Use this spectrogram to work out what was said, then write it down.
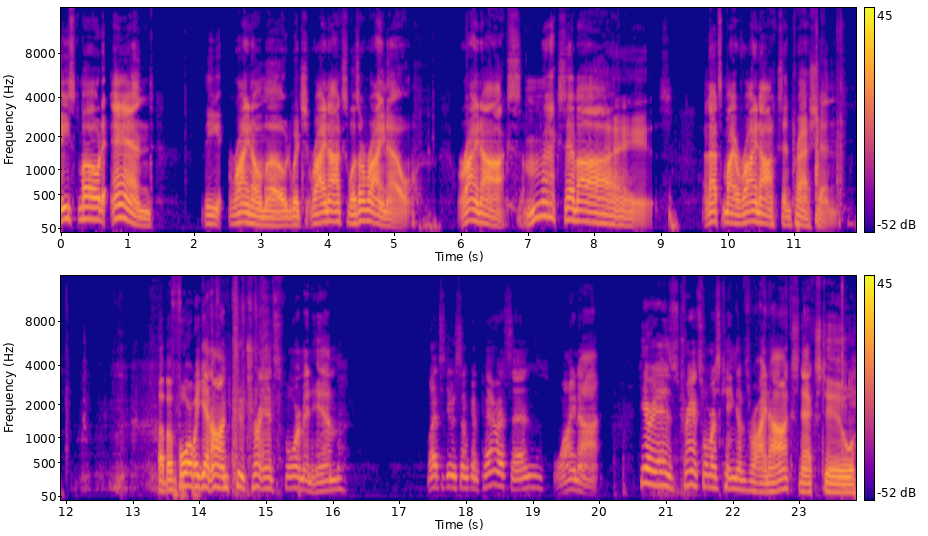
Beast mode and the Rhino mode, which Rhinox was a Rhino. Rhinox, maximize. And that's my Rhinox impression. But before we get on to transforming him, let's do some comparisons. Why not? Here is Transformers Kingdom's Rhinox next to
